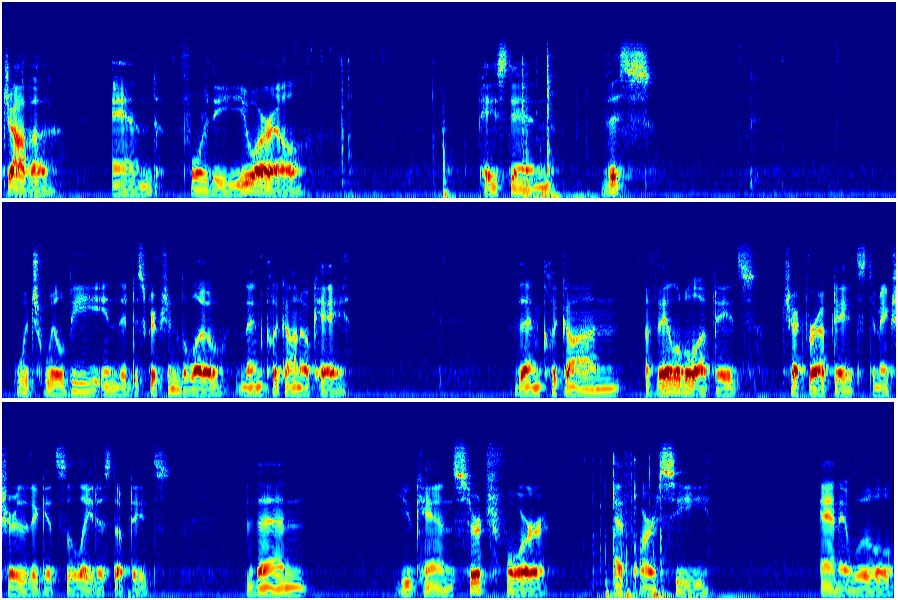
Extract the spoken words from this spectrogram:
Java, and for the URL, paste in this which will be in the description below. Then click on OK. Then click on Available Updates, check for updates to make sure that it gets the latest updates. Then you can search for FRC and it will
